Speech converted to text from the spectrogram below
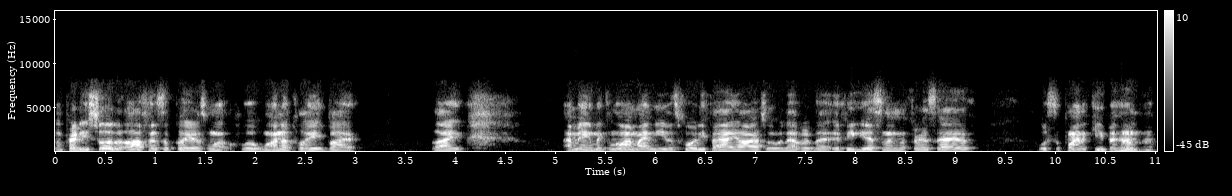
I'm pretty sure the offensive players want, will want to play, but like I mean, McLaurin might need his 45 yards or whatever, but if he gets them in the first half, what's the point of keeping him then?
